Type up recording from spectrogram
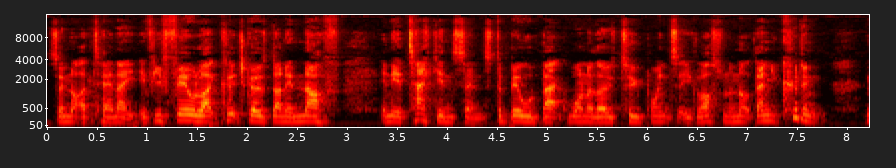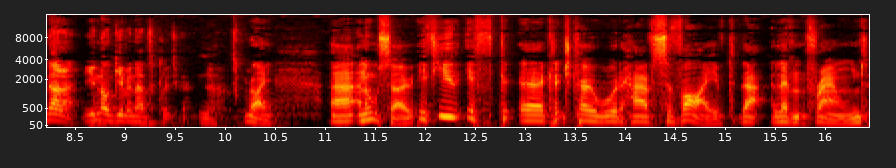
so not a 10-8. If you feel like Klitschko's done enough in the attacking sense to build back one of those two points that he's lost from the knockdown, you couldn't. No, no, you're not giving that to Klitschko. No. Right. Uh, and also, if you if uh, Klitschko would have survived that eleventh round,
